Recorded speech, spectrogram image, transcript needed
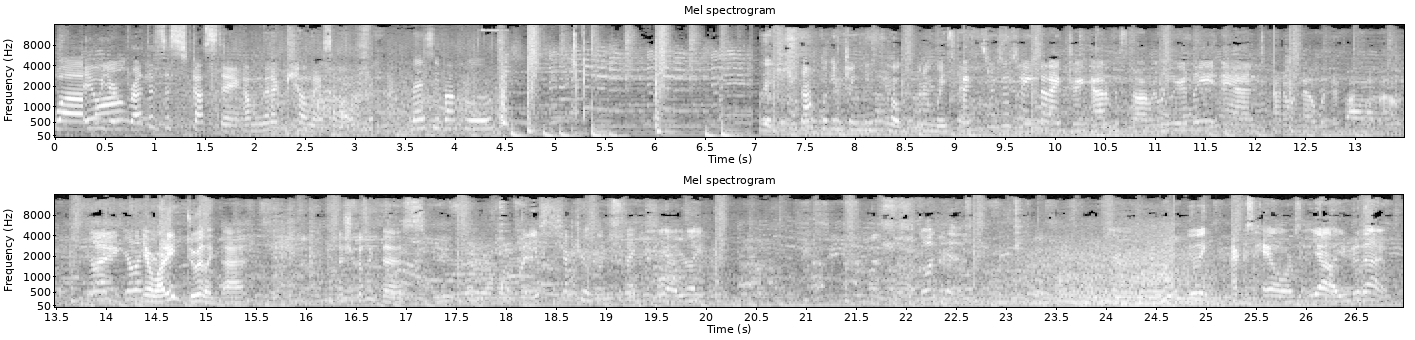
ow! Uh, ew, your breath is disgusting. I'm gonna kill myself. Merci beaucoup. Okay, just stop fucking drinking Coke. I'm gonna waste it. My sisters are saying that I drink out of a straw really weirdly, and I don't know what they're talking about. You're like, you're like, Yeah, why do you do it like that? No, she goes like this. Why do you stretch your lips like yeah, you're like go like this. Yeah. You like exhale or something. Yeah, you do that.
